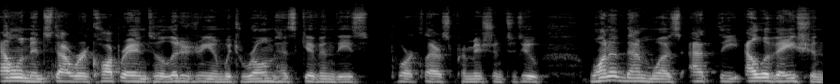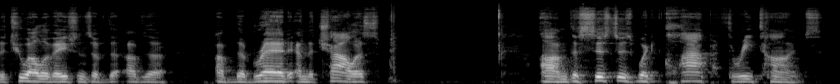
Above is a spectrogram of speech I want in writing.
elements that were incorporated into the liturgy in which Rome has given these Poor Clares permission to do. One of them was at the elevation, the two elevations of the of the of the bread and the chalice, um, the sisters would clap three times.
